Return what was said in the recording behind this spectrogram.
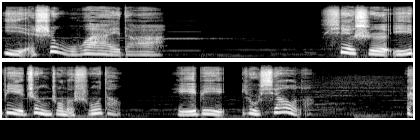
也是无碍的。谢氏一臂郑重的说道，一臂又笑了。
